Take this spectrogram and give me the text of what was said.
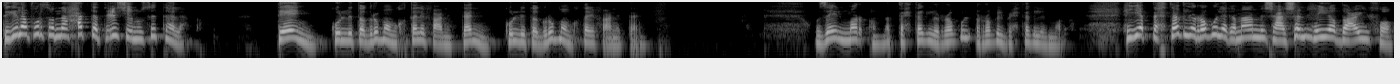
تجي لها فرصة إنها حتى تعيش إنوثتها. لا. تاني كل تجربة مختلفة عن التانية. كل تجربة مختلفة عن التانية. وزي المرأة ما بتحتاج للرجل الراجل بيحتاج للمرأة. هي بتحتاج للرجل يا جماعة مش عشان هي ضعيفة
